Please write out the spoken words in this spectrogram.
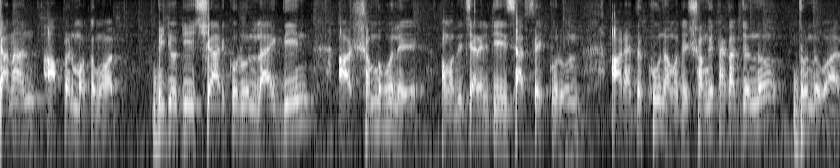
জানান আপনার মতামত। ভিডিওটি শেয়ার করুন, লাইক দিন, আর সম্ভব হলে আমাদের চ্যানেলটি সাবস্ক্রাইব করুন। আর এতক্ষণ আমাদের সঙ্গে থাকার জন্য ধন্যবাদ।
